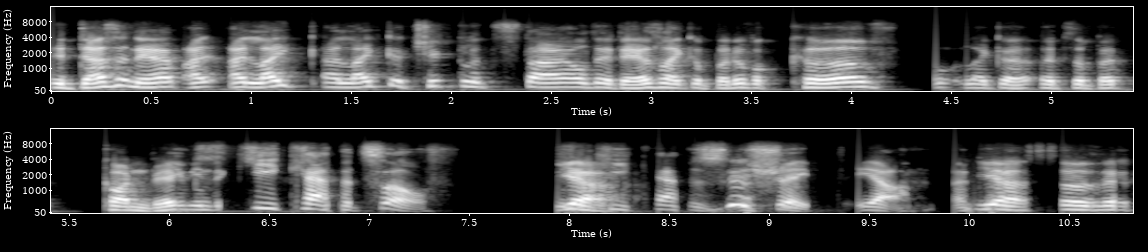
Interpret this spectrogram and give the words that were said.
it doesn't have. I, I like I like a chiclet style that has like a bit of a curve, like a it's a bit convex. You mean the keycap itself? Yeah. The keycap is, is shaped. Yeah. Okay. Yeah, so that,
